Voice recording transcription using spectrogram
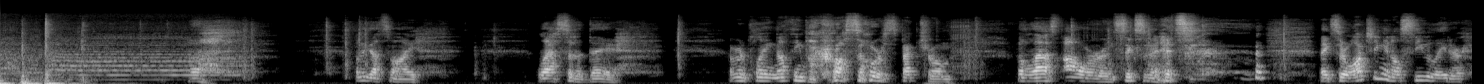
I think that's my last of the day. I've been playing nothing but crossover Spectrum for the last hour and six minutes. Thanks for watching, and I'll see you later.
